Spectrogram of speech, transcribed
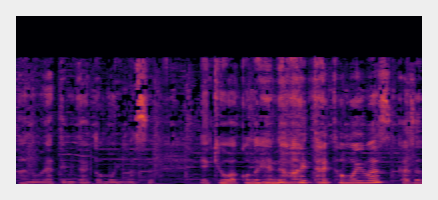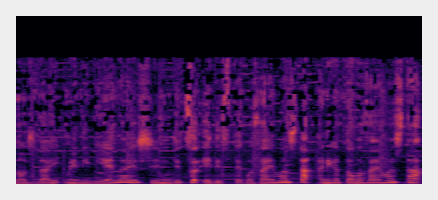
あのやってみたいと思います。え今日はこの辺で終わりたいと思います。風の時代目に見えない真実エリスでございました。ありがとうございました。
